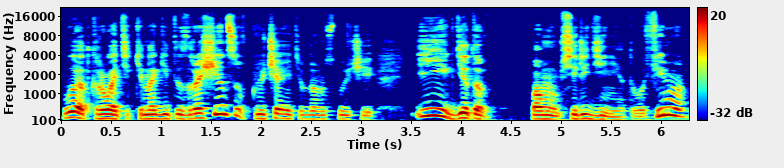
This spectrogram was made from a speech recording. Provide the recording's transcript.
вы открываете киногид извращенцев, включаете в данном случае, и где-то, по-моему, в середине этого фильма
